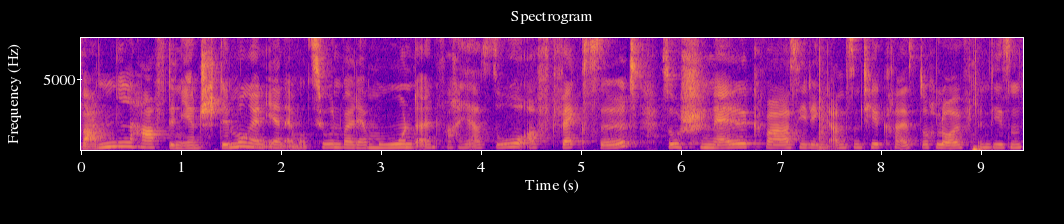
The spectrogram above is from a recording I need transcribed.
wandelhaft in ihren Stimmungen, in ihren Emotionen, weil der Mond einfach ja so oft wechselt, so schnell quasi den ganzen Tierkreis durchläuft in diesen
